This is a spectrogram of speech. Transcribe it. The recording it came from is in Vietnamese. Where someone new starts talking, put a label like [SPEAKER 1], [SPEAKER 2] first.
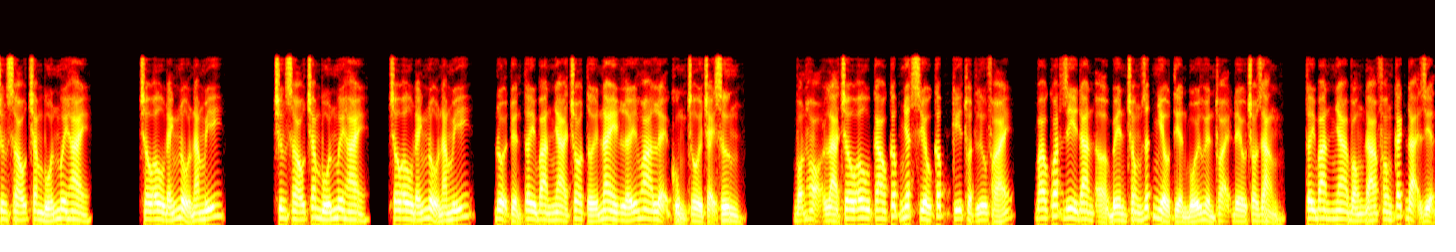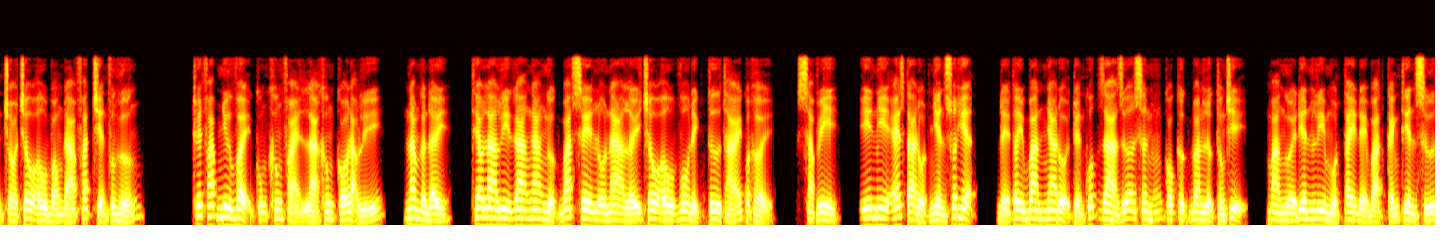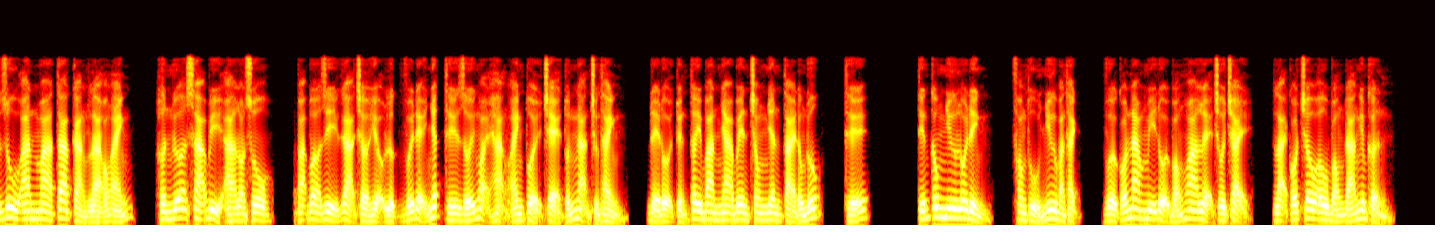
[SPEAKER 1] chương 642. châu âu đánh nổ nam mỹ chương 642. châu âu đánh nổ nam mỹ, đội tuyển tây ban nha cho tới nay lấy hoa lệ cùng trôi chạy sưng bọn họ là châu âu cao cấp nhất siêu cấp kỹ thuật lưu phái, bao quát di đan ở bên trong rất nhiều tiền bối huyền thoại đều cho rằng, tây ban nha bóng đá phong cách đại diện cho châu âu bóng đá phát triển phương hướng thuyết pháp như vậy cũng không phải là không có đạo lý năm gần đây, theo la liga ngang ngược barcelona lấy châu âu vô địch tư thái của khởi Xavi, Iniesta đột nhiên xuất hiện, để Tây Ban Nha đội tuyển quốc gia giữa sân có cực đoan lực thống trị, mà người điên ly một tay để bạt cánh thiên sứ Juan Mata càng là óng ánh, hơn nữa xã bị Alonso, và bờ gì gạ chờ hiệu lực với đệ nhất thế giới ngoại hạng Anh tuổi trẻ tuấn ngạn trưởng thành, để đội tuyển Tây Ban Nha bên trong nhân tài đông đúc, thế tiến công như lôi đỉnh, phòng thủ như bàn thạch, vừa có Nam Mỹ đội bóng hoa lệ trôi chảy, lại có châu Âu bóng đá nghiêm cẩn.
